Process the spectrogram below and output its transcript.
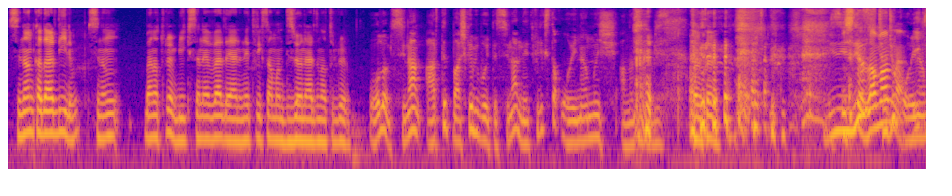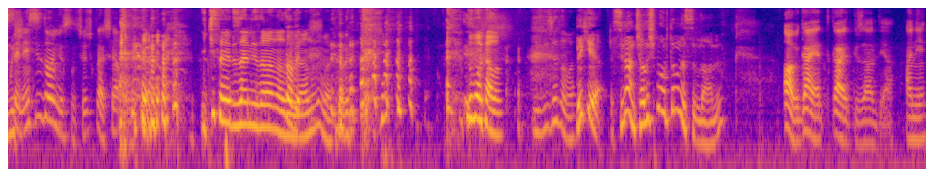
Sinan kadar değilim. Sinan'ın ben hatırlıyorum bir iki sene evvel de yani Netflix zaman dizi önerdin hatırlıyorum. Oğlum Sinan artık başka bir boyutta. Sinan Netflix'te oynamış. Anladın mı? Biz, Tabii tabii. biz İşte izliyoruz zamanla. çocuk İlk oynamış. sene siz de oynuyorsunuz çocuklar. Şey iki sene düzenli izlemen lazım Tabii. anladın mı? Dur bakalım. İzleyeceğiz ama. Peki Sinan çalışma ortamı nasıldı abi? Abi gayet gayet güzeldi ya. Hani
